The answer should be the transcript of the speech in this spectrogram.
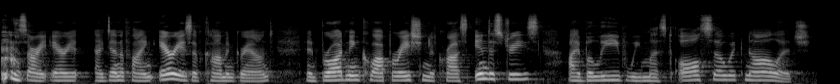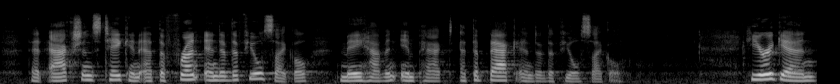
sorry, area, identifying areas of common ground and broadening cooperation across industries, I believe we must also acknowledge that actions taken at the front end of the fuel cycle may have an impact at the back end of the fuel cycle. Here again,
